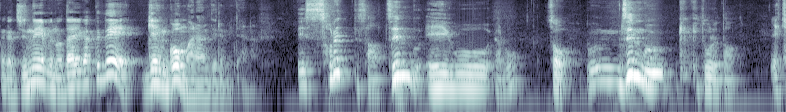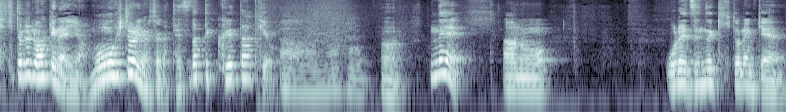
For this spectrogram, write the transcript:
なんかジュネーブの大学で言語を学んでるみたいな。えそれってさ全部英語やろ、そう。うん、全部聞き取れたや聞き取れるわけないやん。もう一人の人が手伝ってくれたわけよ。あなるほど。うん。であの俺全然聞き取れんけん、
